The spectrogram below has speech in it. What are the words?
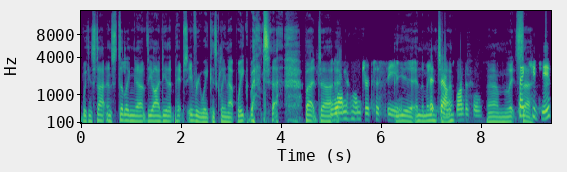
we can start instilling uh, the idea that perhaps every week is clean-up week. But uh, but uh, one hundred percent. Yeah. In the meantime, that sounds wonderful. Um, let's thank uh, you, Jeff.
